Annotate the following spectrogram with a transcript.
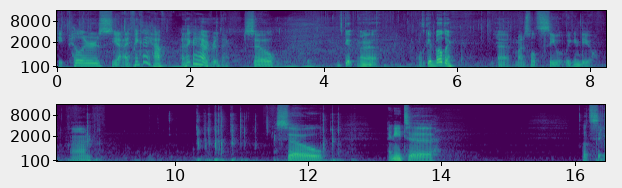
8 pillars. Yeah, I think I have... I think I have everything. So, let's get... Uh, let's get building. Uh, might as well see what we can do. Um, so, I need to... Let's see.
